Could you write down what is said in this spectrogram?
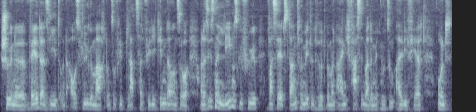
schöne Wälder sieht und Ausflüge macht und so viel Platz hat für die Kinder und so. Und das ist ein Lebensgefühl, was selbst dann vermittelt wird, wenn man eigentlich fast immer damit nur zum Aldi fährt und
